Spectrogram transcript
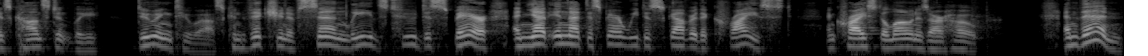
is constantly doing to us? Conviction of sin leads to despair, and yet in that despair we discover that Christ and Christ alone is our hope. And then,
